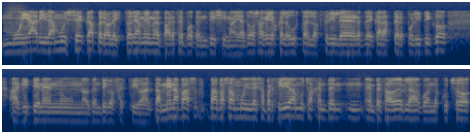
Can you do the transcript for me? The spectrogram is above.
muy árida, muy seca, pero la historia a mí me parece potentísima y a todos aquellos que les gustan los thrillers de carácter político, aquí tienen un auténtico festival. También ha, pas- ha pasado muy desapercibida, mucha gente mm, empezó a verla cuando escuchó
